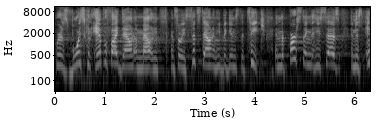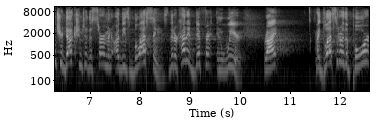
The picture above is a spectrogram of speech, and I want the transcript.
where his voice can amplify down a mountain. And so he sits down and he begins to teach. And the first thing that he says in this introduction to the sermon are these blessings that are kind of different and weird, right? Like, blessed are the poor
